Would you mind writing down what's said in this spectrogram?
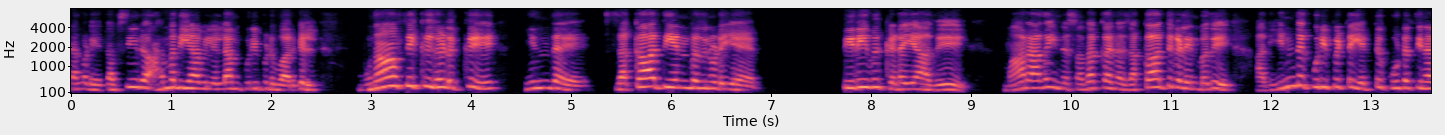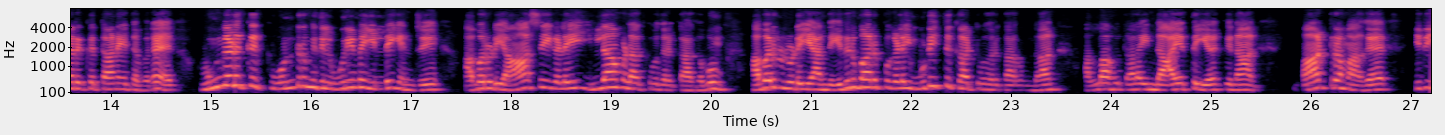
தங்களுடைய தப்சீர் அகமதியாவில் எல்லாம் குறிப்பிடுவார்கள் முனாஃபிக்குகளுக்கு இந்த ஜக்காத் என்பதனுடைய பிரிவு கிடையாது. மாறாக இந்த சதக்கா இந்த ஜக்காத்துகள் என்பது அது இந்த குறிப்பிட்ட எட்டு கூட்டத்தினருக்கு தானே தவிர உங்களுக்கு ஒன்றும் இதில் உரிமை இல்லை என்று அவருடைய ஆசைகளை இல்லாமலாக்குவதற்காகவும் அவர்களுடைய அந்த எதிர்பார்ப்புகளை முடித்து காட்டுவதற்காகவும் தான் அல்லாஹு தாலா இந்த ஆயத்தை இறக்கினான். மாற்றமாக இது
